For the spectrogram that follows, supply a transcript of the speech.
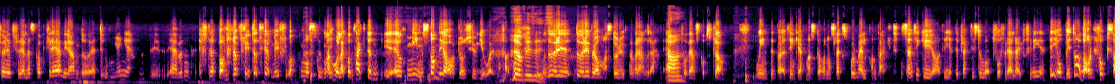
För ett föräldraskap kräver ju ändå ett umgänge. Även efter att barnen har flyttat hemifrån måste man hålla kontakten åtminstone i 18-20 år. i alla fall. ja, precis. Och då är, det, då är det bra om man står ut med varandra, Ja. även på vänskapsplan. Och inte bara tänker att man ska ha någon slags formell kontakt. Sen tycker jag att det är jättepraktiskt att vara två föräldrar, för det, det är jobbigt att ha barn också.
